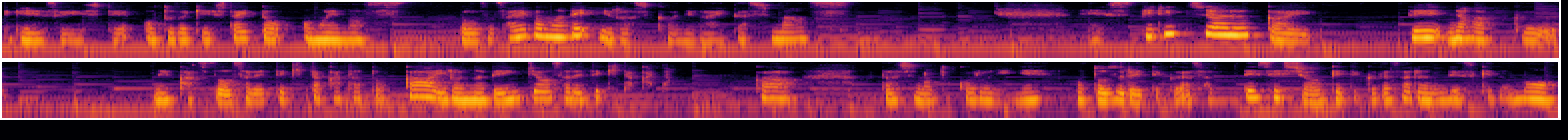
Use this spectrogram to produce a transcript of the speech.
厳選してお届けしたいと思います。どうぞ最後までよろしくお願いいたします。スピリチュアル界で長く、ね、活動されてきた方とか、いろんな勉強されてきた方が、私のところにね、訪れてくださってセッションを受けてくださるんですけども、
